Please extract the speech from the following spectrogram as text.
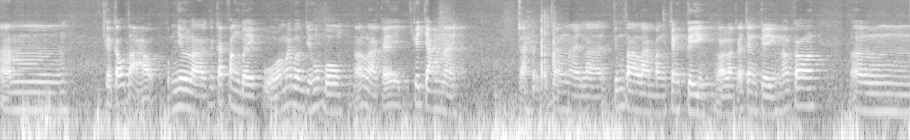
um, cái cấu tạo cũng như là cái cách phân biệt của máy bơm chịu hút bùn. Đó là cái cái chân này. Đây, cái chân này là chúng ta làm bằng chân kiền gọi là cái chân kiền. Nó có um,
